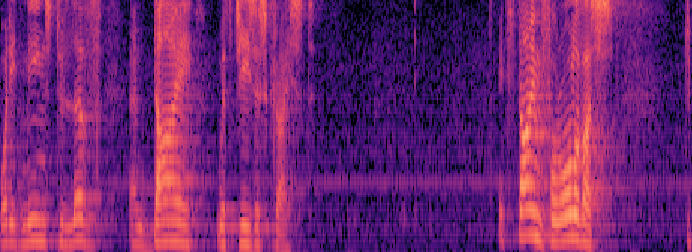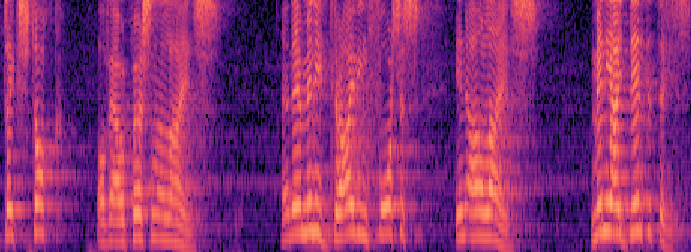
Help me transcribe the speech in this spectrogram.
what it means to live and die with Jesus Christ. It's time for all of us to take stock of our personal lives. And there are many driving forces in our lives, many identities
